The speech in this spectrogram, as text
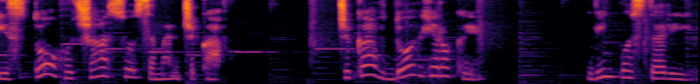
І з того часу Семен чекав. Чекав довгі роки. Він постарів,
